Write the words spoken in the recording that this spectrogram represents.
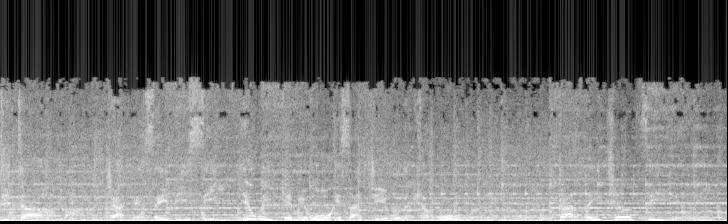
ditaba tša sabc yeo ikemego e sa tšego lehlakore ka rachel tsere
